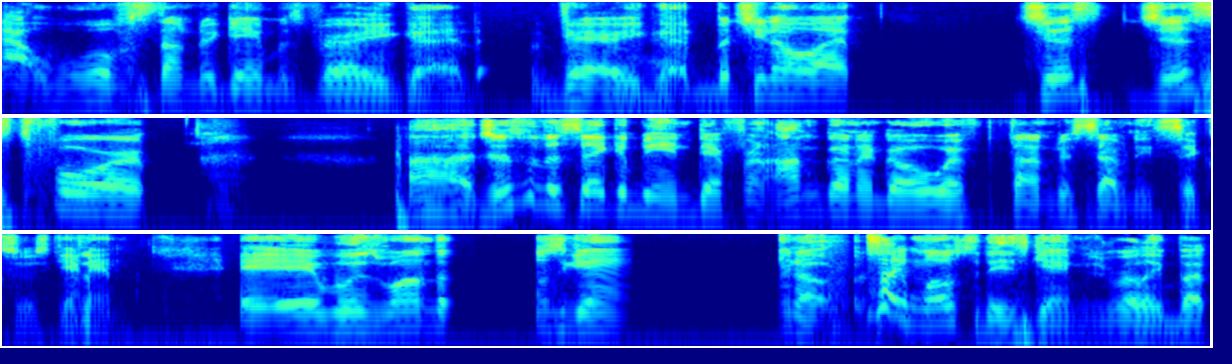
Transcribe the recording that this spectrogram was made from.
that Wolves Thunder game was very good, very good. But you know what? Just just for uh, just for the sake of being different, I'm gonna go with Thunder 76ers game. It, was one of those games. You know, it's like most of these games, really. But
